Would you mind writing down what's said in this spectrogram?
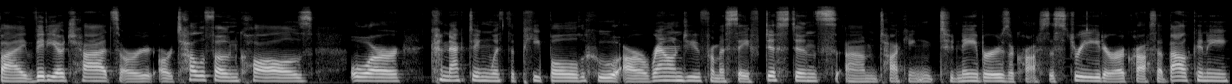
by video chats or, or telephone calls, or connecting with the people who are around you from a safe distance, um, talking to neighbors across the street or across a balcony,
